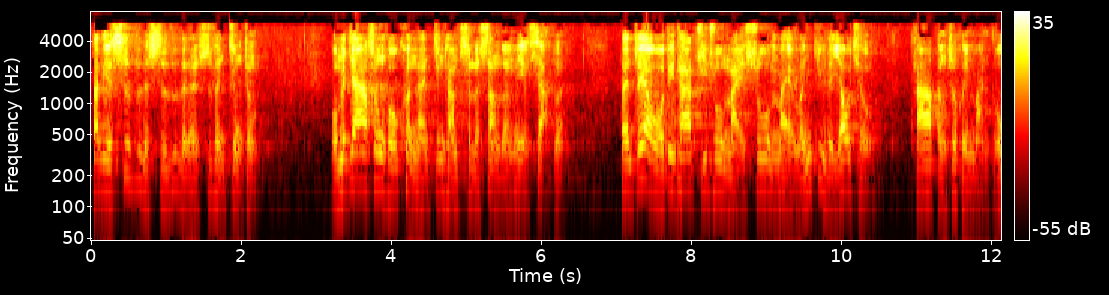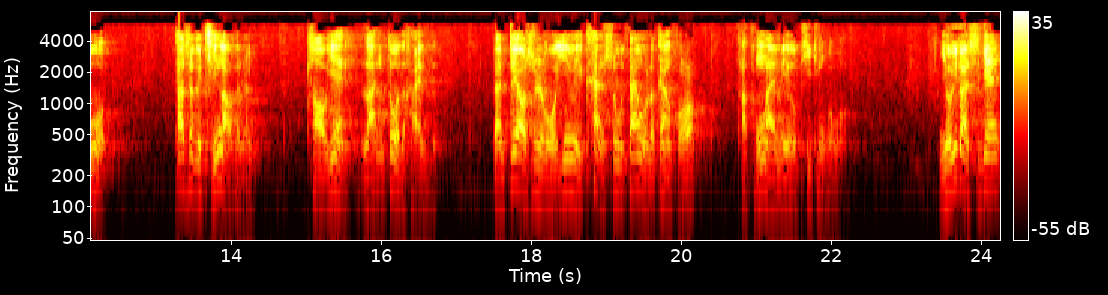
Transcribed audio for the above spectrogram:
但对识字的识字的人十分敬重。我们家生活困难，经常吃了上顿没有下顿，但只要我对他提出买书、买文具的要求，他总是会满足我。他是个勤劳的人，讨厌懒惰的孩子，但只要是我因为看书耽误了干活，他从来没有批评过我。有一段时间，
